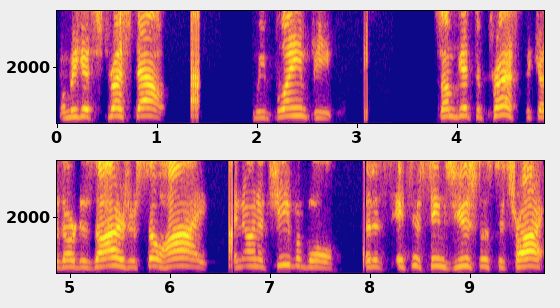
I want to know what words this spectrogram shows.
When we get stressed out, we blame people. Some get depressed because our desires are so high and unachievable that it's, it just seems useless to try.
